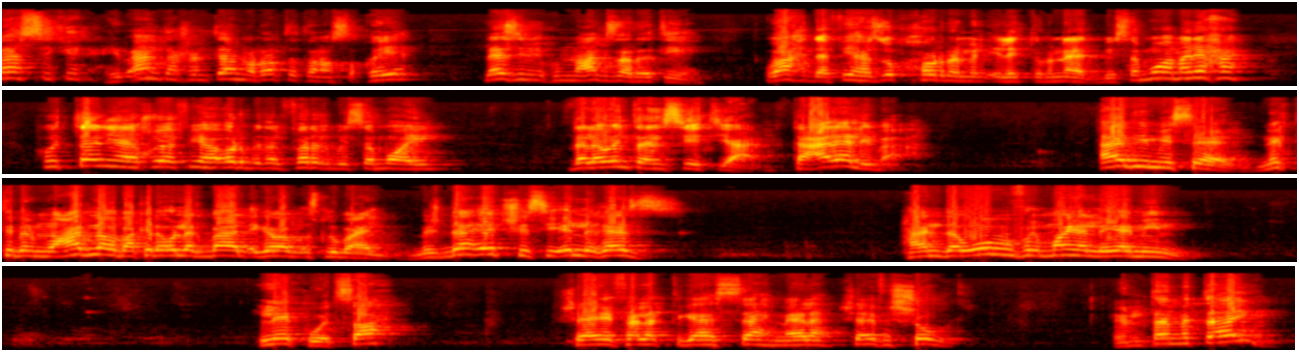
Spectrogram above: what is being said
بس كده. يبقى أنت عشان تعمل رابطه تناسقية لازم يكون معاك ذرتين. واحدة فيها زوج حر من الإلكترونات بيسموها مانحة والثانيه يا أخويا فيها أوربيتال فارغ بيسموها إيه؟ ده لو أنت نسيت يعني. تعالى لي بقى. أدي مثال. نكتب المعادلة وبعد كده أقول لك بقى الإجابة بأسلوب علمي. مش ده اتش سي ال غاز؟ هندوبه في المية اللي هي مين؟ liquid صح؟ شايف يالا اتجاه السهم يالا شايف الشغل. أنت متأين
